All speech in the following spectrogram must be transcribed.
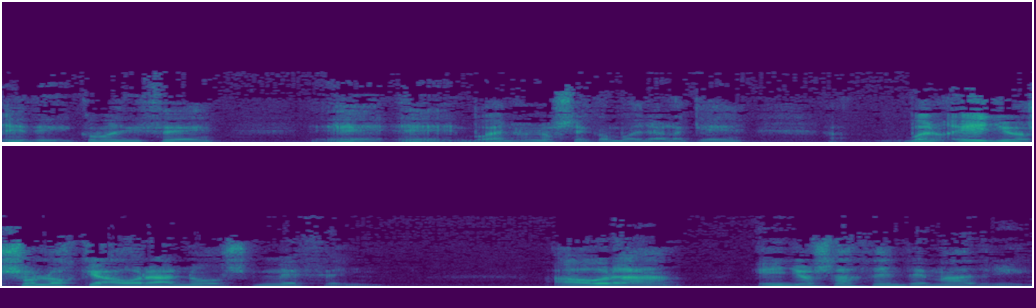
eh, ¿cómo dice? Eh, bueno, no sé cómo era la que. Bueno, ellos son los que ahora nos mecen. Ahora ellos hacen de madre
